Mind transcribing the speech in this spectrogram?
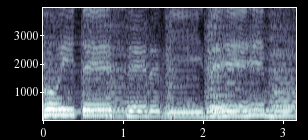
Hoy te serviremos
